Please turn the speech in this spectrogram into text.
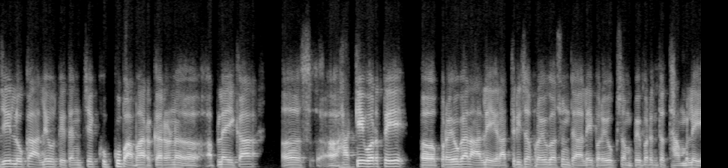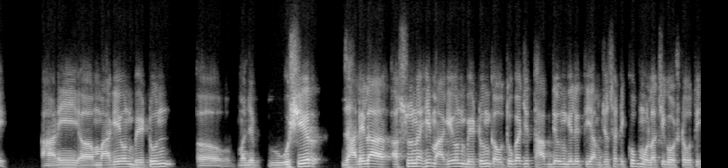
जे लोक आले होते त्यांचे खूप खूप आभार. कारण आपल्या एका हाकेवर ते प्रयोगाला आले. रात्रीचा प्रयोग असून ते आले. प्रयोग संपेपर्यंत थांबले. आणि मागे येऊन भेटून म्हणजे उशीर झालेला असूनही मागे येऊन भेटून कौतुकाची थाप देऊन गेले ती आमच्यासाठी खूप मोलाची गोष्ट होती.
